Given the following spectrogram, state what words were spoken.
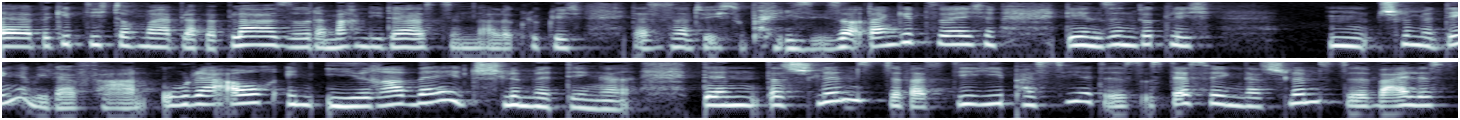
äh, begib dich doch mal, bla bla bla, so, dann machen die das, sind alle glücklich. Das ist natürlich super easy. So, dann gibt's welche, denen sind wirklich hm, schlimme Dinge widerfahren oder auch in ihrer Welt schlimme Dinge. Denn das Schlimmste, was dir je passiert ist, ist deswegen das Schlimmste, weil es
